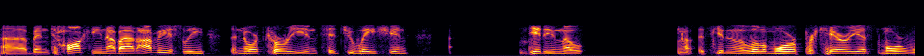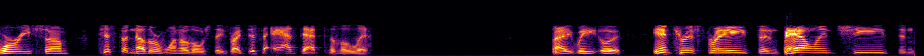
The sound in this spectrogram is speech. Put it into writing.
Uh, been talking about, obviously, the North Korean situation getting uh, it's getting a little more precarious, more worrisome. Just another one of those things, right? Just add that to the list, right? We uh, interest rates and balance sheets and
